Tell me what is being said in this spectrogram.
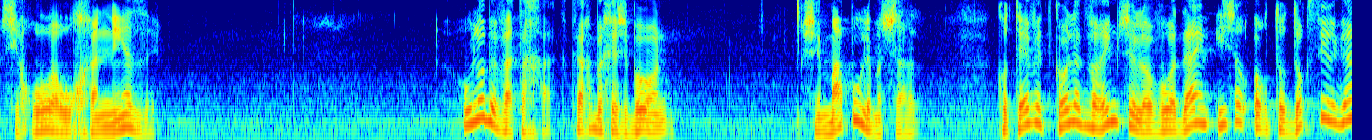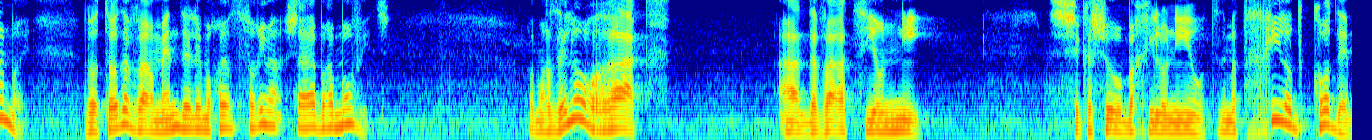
השחרור הרוחני הזה, הוא לא בבת אחת. קח בחשבון שמפו למשל כותב את כל הדברים שלו והוא עדיין איש אורתודוקסי לגמרי. ואותו דבר מנדל למוכר ספרים, שי אברמוביץ'. כלומר, זה לא רק הדבר הציוני שקשור בחילוניות, זה מתחיל עוד קודם.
